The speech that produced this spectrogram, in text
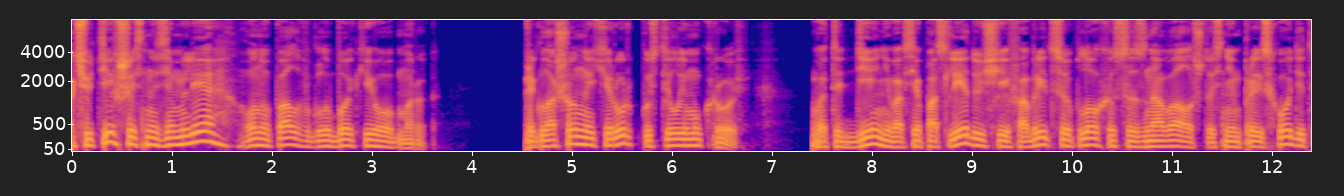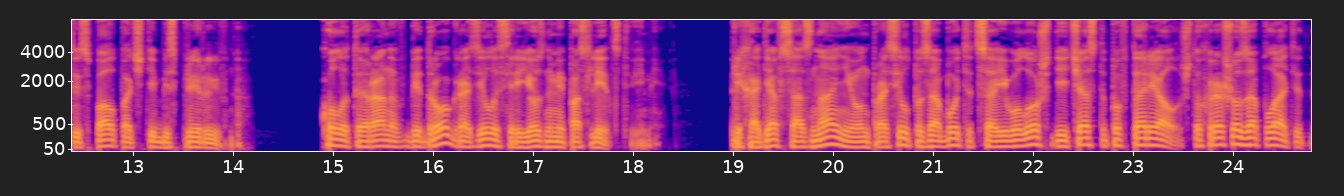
Очутившись на земле, он упал в глубокий обморок. Приглашенный хирург пустил ему кровь. В этот день и во все последующие Фабрицио плохо сознавал, что с ним происходит, и спал почти беспрерывно. Колотая рана в бедро грозила серьезными последствиями. Приходя в сознание, он просил позаботиться о его лошади и часто повторял, что хорошо заплатит,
